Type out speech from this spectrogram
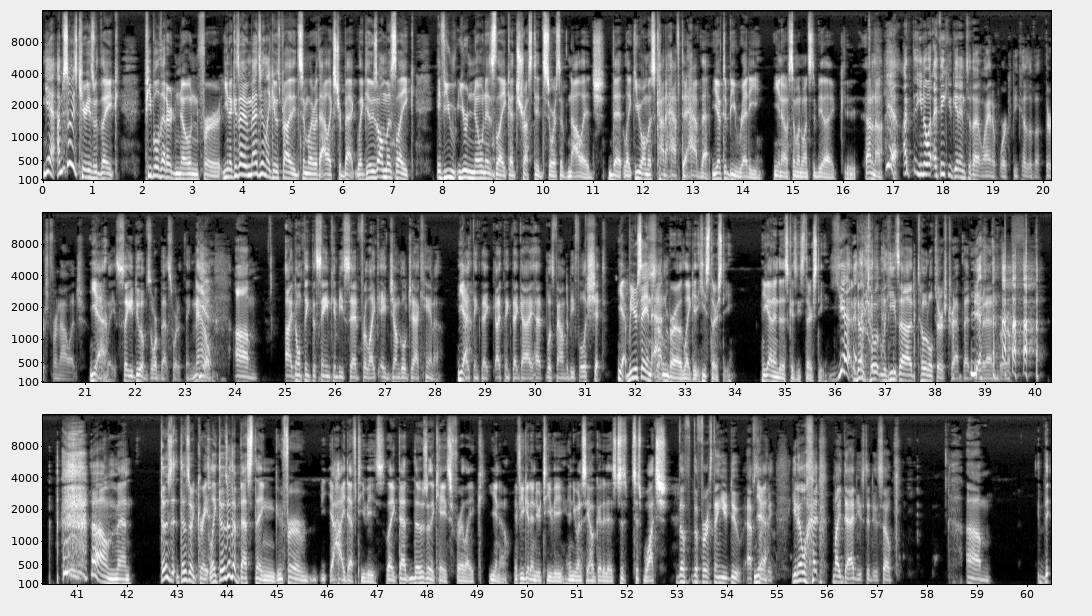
Yeah, I'm just always curious with like people that are known for you know because I imagine like it was probably similar with Alex Trebek. Like it was almost like if you you're known as like a trusted source of knowledge that like you almost kind of have to have that. You have to be ready. You know, someone wants to be like, I don't know. Yeah, I you know what? I think you get into that line of work because of a thirst for knowledge. Yeah. Anyways, so you do absorb that sort of thing. Now, um, I don't think the same can be said for like a jungle Jack Hanna. Yeah, I think that I think that guy had, was found to be full of shit. yeah. But you're saying So- Attenborough, like he's thirsty. He got into this because he's thirsty. Yeah, no, totally. He's a total thirst trap. That David Attenborough. oh man, those those are great. Like those are the best thing for high def TVs. Like that. Those are the case for like you know if you get a new TV and you want to see how good it is, just just watch. the the first thing you do absolutely you know what my dad used to do so um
